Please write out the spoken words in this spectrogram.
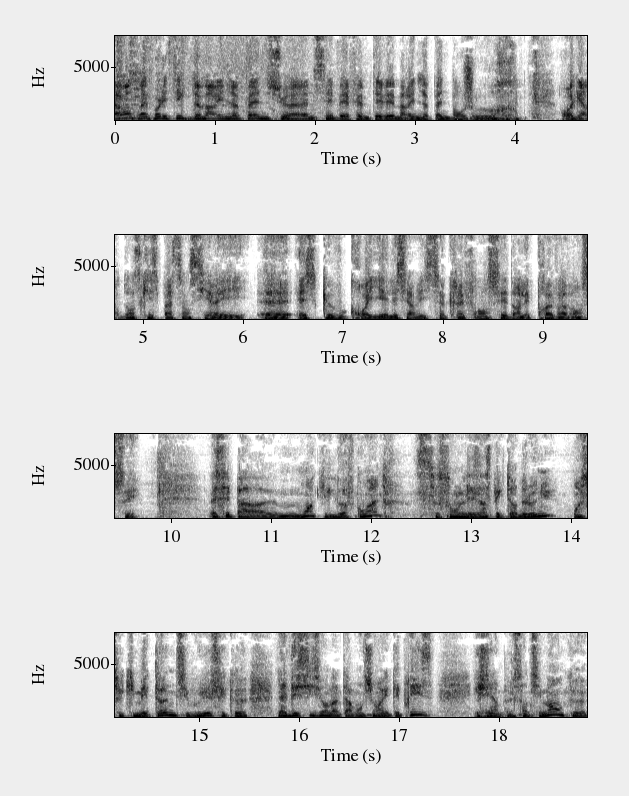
La rentrée politique de Marine Le Pen sur RMC BFM TV. Marine Le Pen, bonjour. Regardons ce qui se passe en Syrie. Euh, Est-ce que vous croyez les services secrets français dans les preuves avancées? C'est pas euh, moi qu'ils doivent convaincre, ce sont les inspecteurs de l'ONU. Moi, ce qui m'étonne, si vous voulez, c'est que la décision d'intervention a été prise, et j'ai un peu le sentiment que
